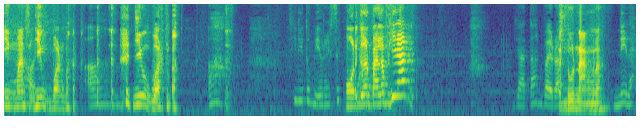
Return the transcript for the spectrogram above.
ยิงมันขอยิงบอลมาเอิ่มยิงบอลมาที่นี่ต้องมีอะไรสักโหดเกินไปแล้วเพี้ยนยาต้านไวรัมัสนดูหนังเหรอนี่แหละ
